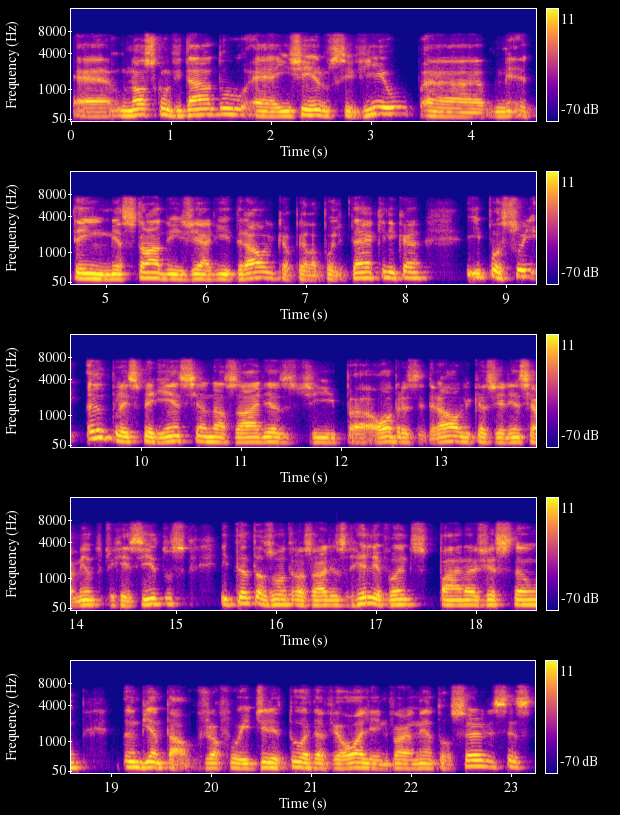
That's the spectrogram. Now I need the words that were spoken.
É, o nosso convidado é engenheiro civil, uh, tem mestrado em engenharia hidráulica pela Politécnica e possui ampla experiência nas áreas de uh, obras hidráulicas, gerenciamento de resíduos e tantas outras áreas relevantes para a gestão ambiental. Já foi diretor da Veolia Environmental Services,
